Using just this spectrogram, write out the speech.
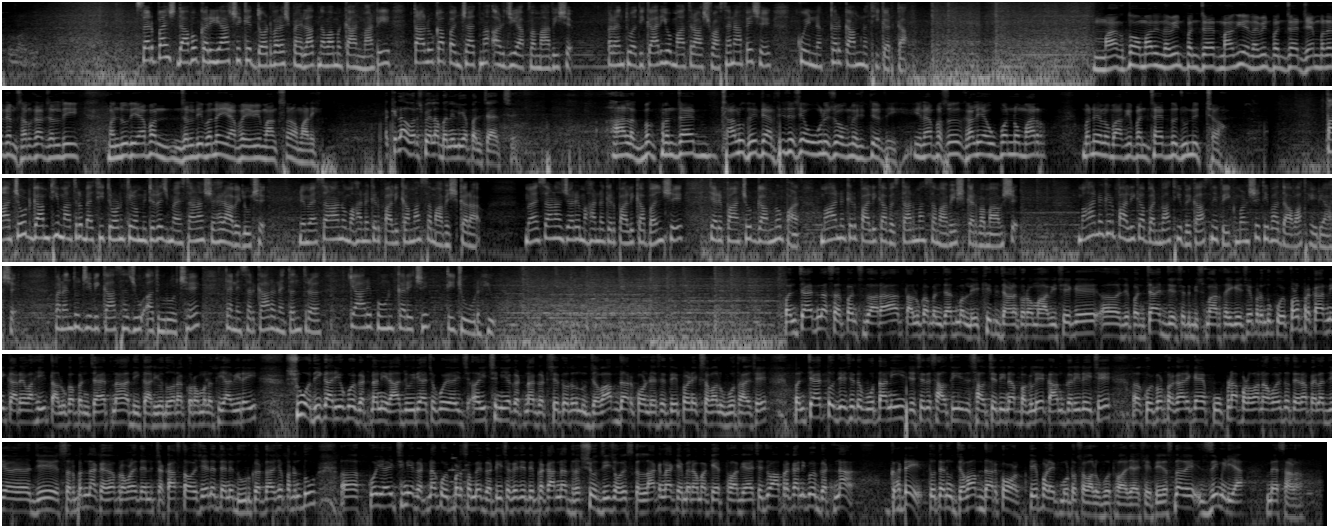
સરપંચ દાવો કરી રહ્યા છે કે દોઢ વર્ષ પહેલા જ નવા મકાન માટે તાલુકા પંચાયતમાં અરજી આપવામાં આવી છે. પરંતુ અધિકારીઓ માત્ર આશ્વાસન આપે છે, કોઈ નક્કર કામ નથી કરતા. માગ તો અમારી નવીન પંચાયત માગીએ નવીન પંચાયત જેમ બને તેમ સરકાર જલ્દી મંજૂરી આપે જલ્દી બનાવી આપે એવી માગ છે અમારી. કેટલા વર્ષ પહેલા બનેલી આ પંચાયત છે? આ લગભગ પંચાયત ચાલુ થઈ ત્યારથી જ છે ઓગણીસો ઓગણસિત્તેરથી એના પછી ખાલી આ ઉપરનો માર બનેલો બાકી પંચાયત તો જૂની જ છે. પાંચોટ ગામથી માત્ર બેથી ત્રણ કિલોમીટર જ મહેસાણા શહેર આવેલું છે ને મહેસાણાનો મહાનગરપાલિકામાં સમાવેશ કરાયો. મહેસાણા જ્યારે મહાનગરપાલિકા બનશે, ત્યારે પાંચોટ ગામનો પણ મહાનગરપાલિકા વિસ્તારમાં સમાવેશ કરવામાં આવશે. મહાનગરપાલિકા બનવાથી વિકાસને વેગ મળશે તેવા દાવા થઈ રહ્યા છે. પરંતુ જે વિકાસ હજુ અધૂરો છે, તેને સરકાર અને તંત્ર ક્યારે પૂર્ણ કરે છે, તે જોવું રહ્યું. પંચાયતના સરપંચ દ્વારા તાલુકા પંચાયતમાં લેખિત જાણ કરવામાં આવી છે કે જે પંચાયત જે છે તે બિસ્માર થઈ ગઈ છે, પરંતુ કોઈપણ પ્રકારની કાર્યવાહી તાલુકા પંચાયતના અધિકારીઓ દ્વારા કરવામાં નથી આવી રહી. શું અધિકારીઓ કોઈ ઘટનાની રાહ જોઈ રહ્યા છે? કોઈ અનિચ્છ- અનિચ્છનીય ઘટના ઘટશે તો તેનું જવાબદાર કોણ રહેશે તે પણ એક સવાલ ઊભો થાય છે. પંચાયત તો જે છે તે પોતાની જે છે તે સાવતી, સાવચેતીના પગલે કામ કરી રહી છે. કોઈપણ પ્રકારે ક્યાંય પોપડા પડવાના હોય તો તેના પહેલા જે જે સરપંચના કહેવા પ્રમાણે તેને ચકાસતા હોય છે અને તેને દૂર કરતા હોય છે. પરંતુ કોઈ અનિચ્છનીય ઘટના કોઈ પણ સમયે ઘટી શકે છે તે પ્રકારના દ્રશ્યો જી ચોવીસ કલાકના કેમેરામાં કેદ થવા ગયા છે. જો આ પ્રકારની કોઈ ઘટના ઘટે તો તેનું જવાબદાર કોણ? તે પણ એક મોટો સવાલ ઊભો થવા જાય છે. Tejas Dave, Zee media, Mehsana.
